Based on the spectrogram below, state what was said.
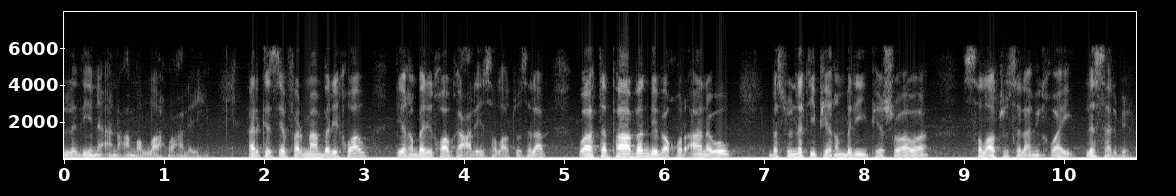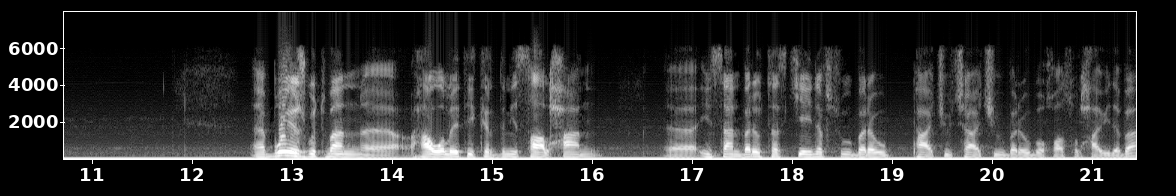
الذين أنعم الله عليهم هر کەسێ فەرمانبەری خوا و پێغمبەری خواب کە عليه سلاات وسلام واتە پابندێ بە قورآانەوە و بە سنەتی پێغمبەری پێشواوە سلاات و سلامی خوای لەسەر بێ بۆیەش گوتمان هاوڵێتی کردنی ساڵحان ئینسان بەرەو تەسکیی نەفس و بەرەو پاچی و چاچی و بەرەو بۆ خواسڵحاوی دەبا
